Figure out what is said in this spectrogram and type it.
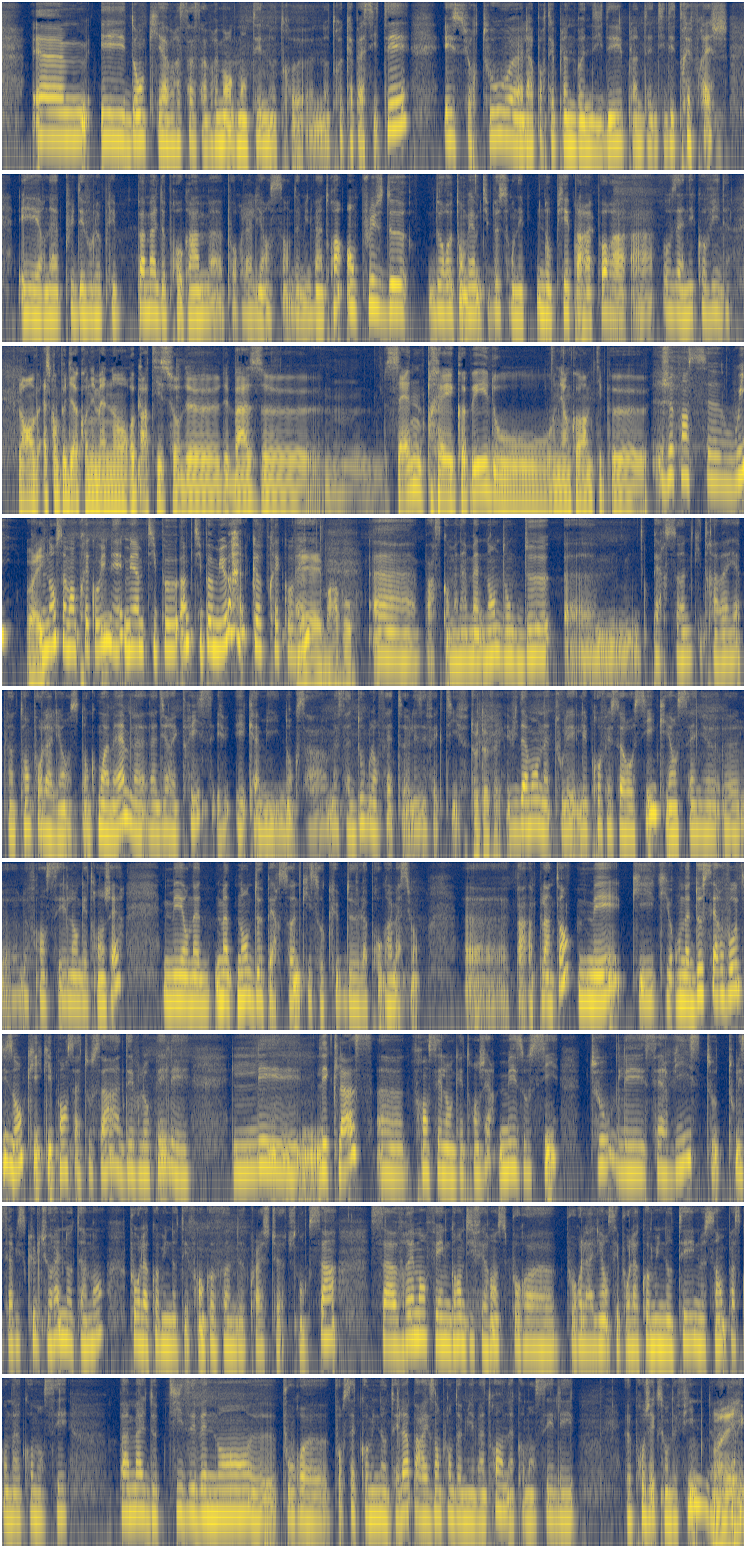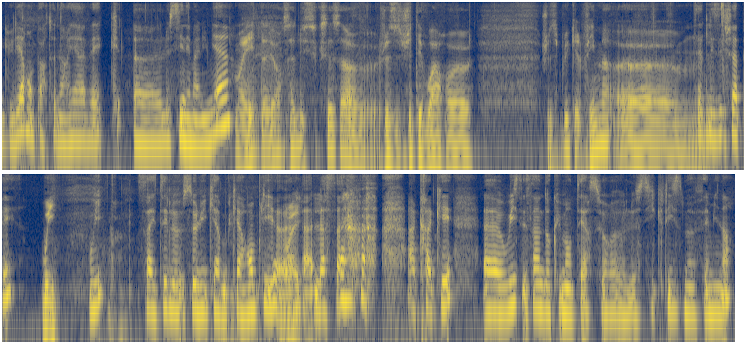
Euh, et donc, il y a, ça, ça a vraiment augmenté notre, notre capacité. Et surtout, elle a apporté plein de bonnes idées, plein d'idées très fraîches. Et on a pu développer pas mal de programmes pour l'Alliance en 2023, en plus de, de retomber un petit peu sur nos, pieds par Ouais. rapport à, à- aux années Covid. Alors, est-ce qu'on peut dire qu'on est maintenant reparti sur de- des bases euh, saines, pré-Covid, ou on est encore un petit peu... Je pense euh, oui. Oui. Non seulement pré-Covid, mais, mais un, petit peu, un petit peu mieux que pré-Covid. Eh, bravo. Euh, parce qu'on a maintenant donc deux euh, personnes qui travaillent à plein temps pour l'Alliance. Donc moi-même, la, la directrice, et, et Camille. Donc ça, mais ça double en fait les effectifs. Tout à fait. Évidemment, on a tous les, les professeurs aussi qui enseignent euh, le, le français langue étrangère, mais on a maintenant deux personnes qui s'occupent de la programmation. Euh, pas à plein temps, mais qui, qui, on a deux cerveaux, disons, qui, pensent à tout ça, à développer les, les, les classes euh, français langue étrangère, mais aussi tous les services, tous les services culturels notamment pour la communauté francophone de Christchurch. Donc ça, ça a vraiment fait une grande différence pour, euh, pour l'Alliance et pour la communauté, il me semble, parce qu'on a commencé pas mal de petits événements pour, pour cette communauté-là. Par exemple, en 2023, on a commencé les projections de films de manière régulière en partenariat avec euh, le Cinéma Lumière. Oui, d'ailleurs, ça a du succès, ça. Euh, J'étais voir, euh, je sais plus quel film. euh, Peut-être Les Échappés? Oui, Oui, ça a été le, celui qui a, qui a rempli euh, la, la salle à craquer. Euh, oui, c'est ça, un documentaire sur euh, le cyclisme féminin.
